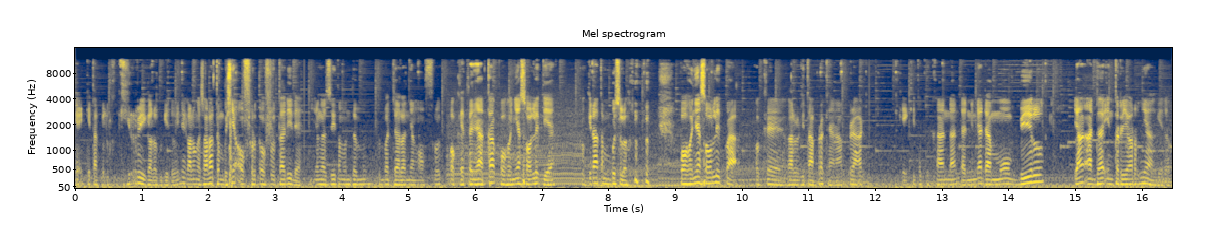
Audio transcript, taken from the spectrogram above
Kayak kita pilih ke kiri kalau begitu. Ini kalau nggak salah tembusnya off road off road tadi deh. Ya nggak sih teman-teman? Tempat jalan yang off road oke ternyata pohonnya solid ya. Kira tembus loh. Pohonnya solid pak. Oke kalau ditabrak ya nabrak. Oke kita ke kanan dan ini ada mobil yang ada interiornya gitu.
